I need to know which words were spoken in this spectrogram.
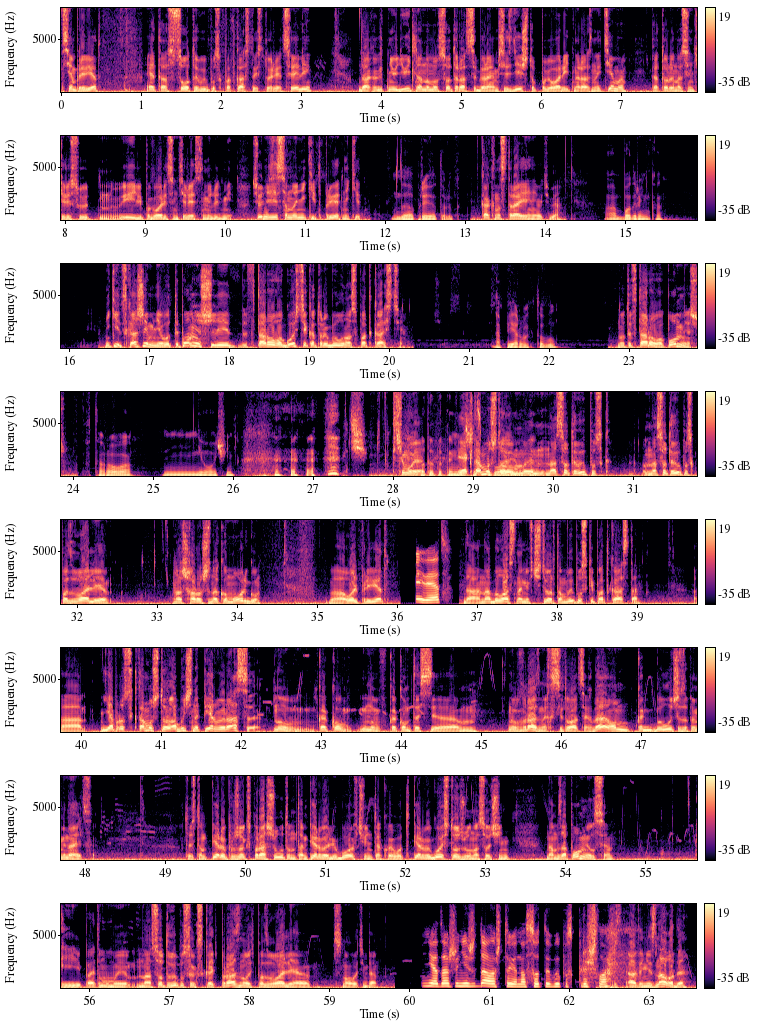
Всем привет! Это сотый выпуск подкаста «История целей». Да, как это неудивительно, но мы в сотый раз собираемся здесь, чтобы поговорить на разные темы, которые нас интересуют, ну, или поговорить с интересными людьми. Сегодня здесь со мной Никита. Привет, Никит. Да, привет, Олег. Как настроение у тебя? А, бодренько. Никит, скажи мне, вот ты помнишь ли второго гостя, который был у нас в подкасте? А первый кто был? Ну, ты второго помнишь? Второго не очень. К чему я? Вот это ты я к тому, что мы на сотый выпуск, на сотый выпуск позвали нашу хорошую знакомую Ольгу. А, Оль, привет. Привет. Да, она была с нами в четвертом выпуске подкаста. А, я просто к тому, что обычно первый раз, ну, каком, ну в каком-то, эм, ну, в разных ситуациях, да, он как бы лучше запоминается. То есть там первый прыжок с парашютом, там первая любовь, что-нибудь такое. Вот первый гость тоже у нас очень нам запомнился. И поэтому мы на сотый выпуск, так сказать, праздновать позвали снова тебя. Я даже не ожидала, что я на сотый выпуск пришла. А, ты не знала, да?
